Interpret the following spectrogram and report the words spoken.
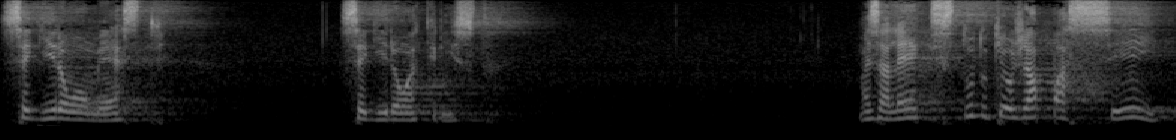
seguiram ao Mestre, seguiram a Cristo. Mas Alex, tudo que eu já passei,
